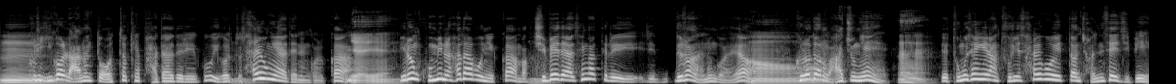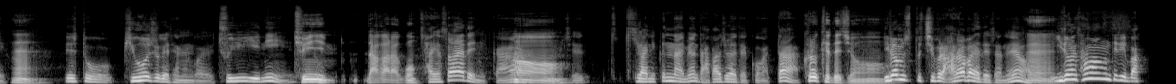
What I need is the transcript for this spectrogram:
음. 그리고 이걸 나는 또 어떻게 받아들이고 이걸 또 음. 사용해야 되는 걸까? 예, 예. 이런 고민을 하다 보니까 막 음. 집에 대한 생각들이 이제 늘어나는 거예요. 어. 그러던 와중에 네. 동생이랑 둘이 살고 있던 전세 집이 네. 이제 또 비워주게 되는 거예요. 주인이 주인이 나가라고 자기가 써야 되니까 어. 이제 기간이 끝나면 나가줘야 될 것 같다. 그렇게 되죠. 이러면서 또 집을 알아봐야 되잖아요. 네. 이런 상황들이 막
